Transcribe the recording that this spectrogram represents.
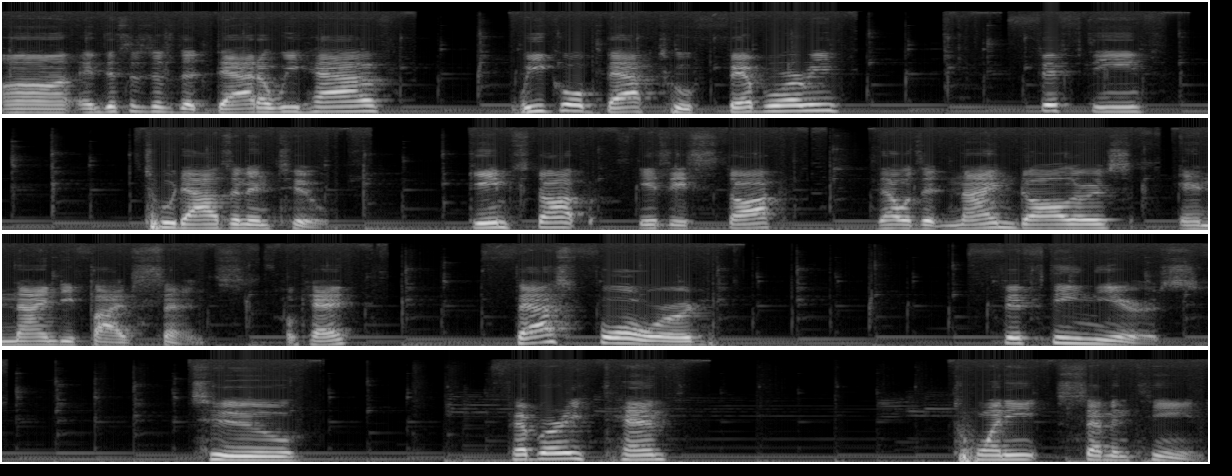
uh, and this is just the data we have, we go back to February 15th, 2002. GameStop is a stock that was at $9.95. Okay? Fast forward 15 years to February 10th, 2017.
